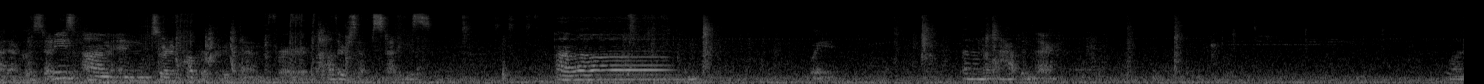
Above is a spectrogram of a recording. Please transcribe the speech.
ADECO studies um, and sort of help recruit them for other sub-studies. Um, wait, I don't know what happened there. Why?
